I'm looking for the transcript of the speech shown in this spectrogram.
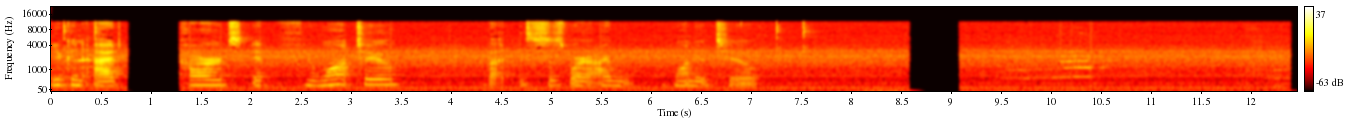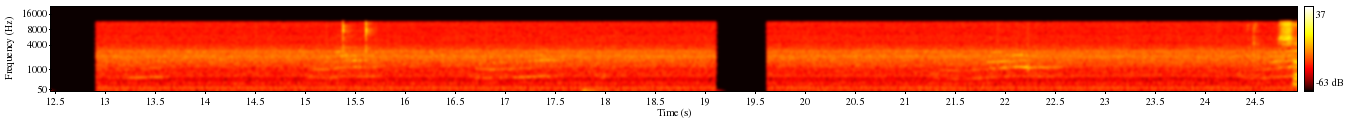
You can add cards if you want to, but this is where I wanted to. So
